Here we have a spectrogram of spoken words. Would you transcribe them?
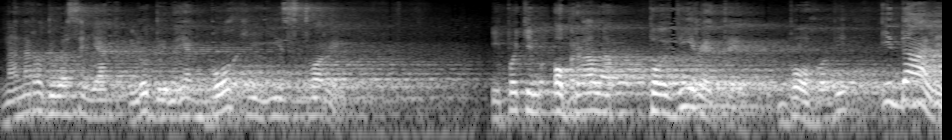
Вона народилася як людина, як Бог її створив. І потім обрала повірити Богові і далі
